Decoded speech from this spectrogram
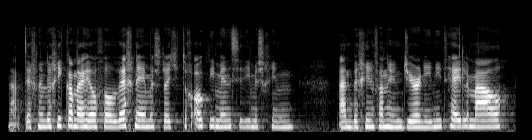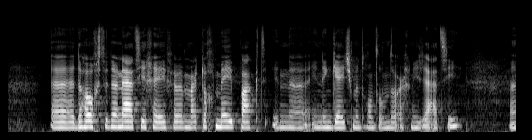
Nou, technologie kan daar heel veel wegnemen, zodat je toch ook die mensen die misschien aan het begin van hun journey niet helemaal uh, de hoogste donatie geven, maar toch meepakt in, uh, in engagement rondom de organisatie. Uh,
